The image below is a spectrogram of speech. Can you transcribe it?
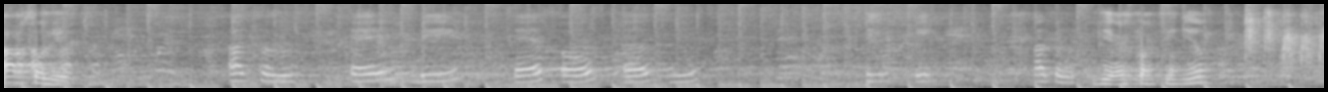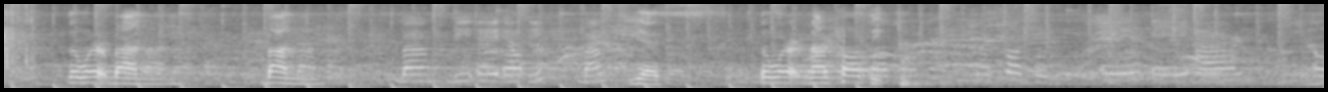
absolute. absolute A B S O L U Yes, continue. The word ban. Ban. bang B A L E bang Yes. The word narcotic. narcotic N A R C O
